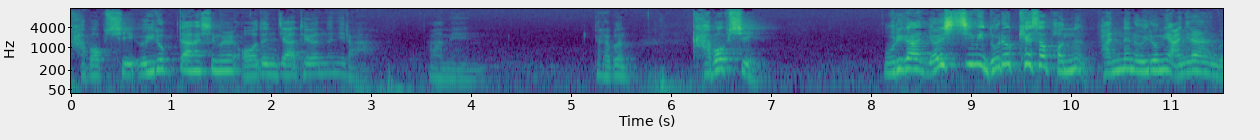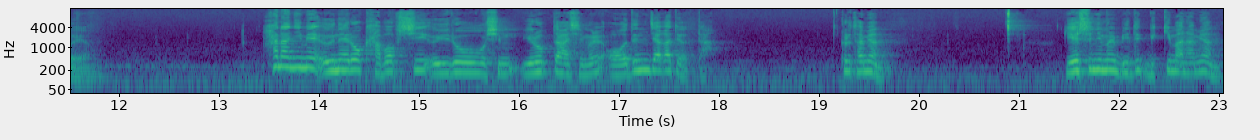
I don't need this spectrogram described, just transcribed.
값없이 의롭다 하심을 얻은 자 되었느니라. 아멘. 여러분, 값없이 우리가 열심히 노력해서 받는, 받는 의로움이 아니라는 거예요. 하나님의 은혜로 값없이 의로우심, 의롭다 하심을 얻은 자가 되었다. 그렇다면 예수님을 믿, 믿기만 하면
